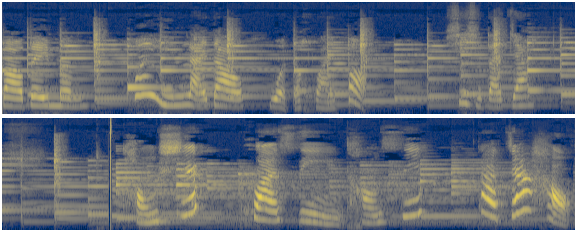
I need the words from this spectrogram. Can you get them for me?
宝贝们，欢迎来到我的怀抱。”谢谢大家。童诗唤醒童心。大家好，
